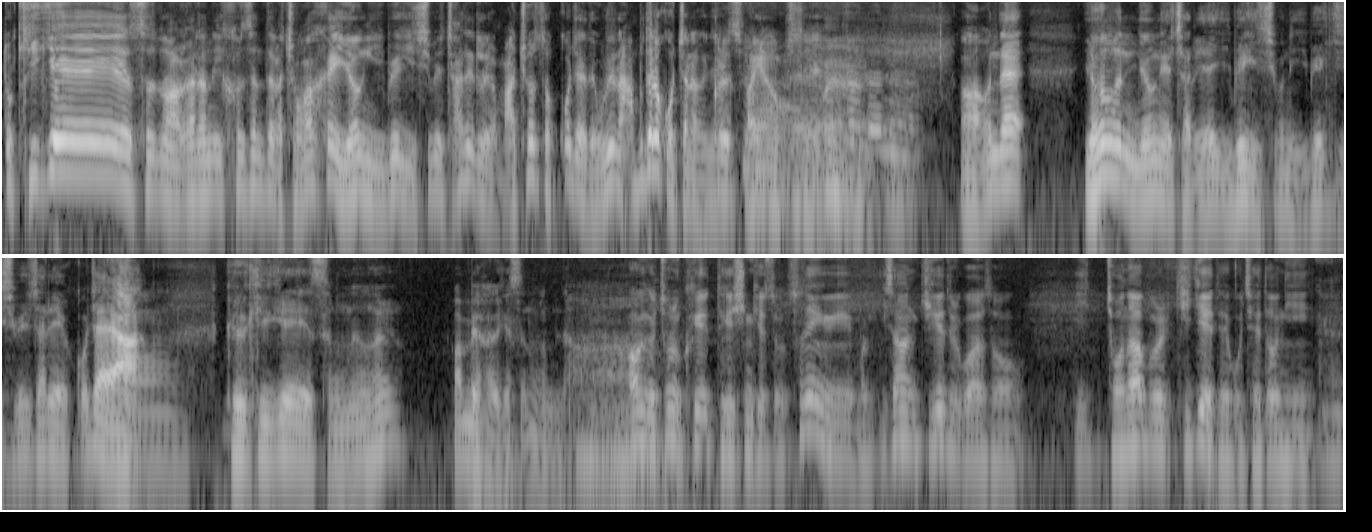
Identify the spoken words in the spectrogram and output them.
또 기계에서 나가는 이 컨센트가 정확하게 0, 220의 자리를 맞춰서 꽂아야 돼. 우리는 아무데나 꽂잖아 그냥 그렇죠. 방향 없이. 네. 그러면은 어 근데 0은 0의 자리에 220은 220의 자리에 꽂아야 어. 그 기계의 성능을 완벽하게 쓰는 겁니다. 아, 그러니까 저는 그게 되게 신기했어요. 선생님이 막 이상한 기계 들고 와서 이 전압을 기계에 대고 재더니 네.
